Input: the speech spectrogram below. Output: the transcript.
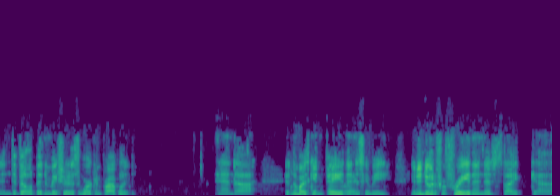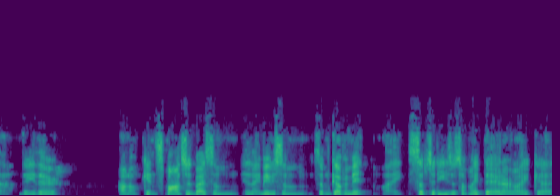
and develop it and make sure it's working properly. And uh, if nobody's getting paid, then Right. it's gonna be and they're doing it for free. Then they're just like uh, they're either I don't know getting sponsored by some like maybe some some government like subsidies or something like that, or like. Uh,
